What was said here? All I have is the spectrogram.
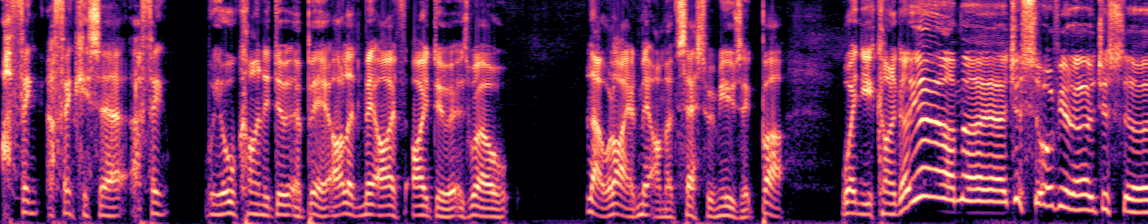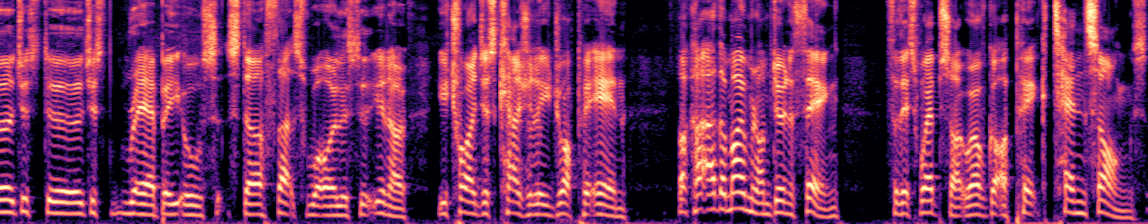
I think I think it's a. I think we all kind of do it a bit. I'll admit I I do it as well. No, well I admit I'm obsessed with music, but when you kind of go, yeah, I'm uh, just sort of you know just uh, just uh, just rare Beatles stuff. That's what I listen. You know, you try and just casually drop it in. Like at the moment, I'm doing a thing for this website where I've got to pick 10 songs,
